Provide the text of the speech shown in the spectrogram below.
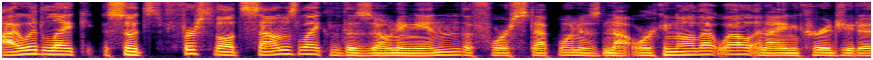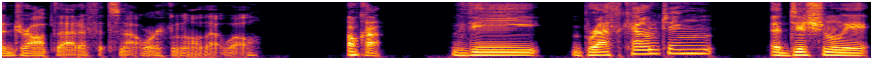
I would like so it's first of all, it sounds like the zoning in, the four step one is not working all that well, and I encourage you to drop that if it's not working all that well. Okay. The breath counting, additionally,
